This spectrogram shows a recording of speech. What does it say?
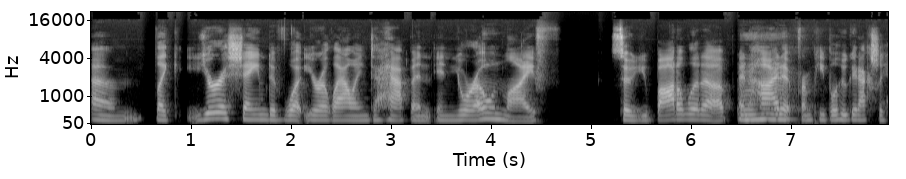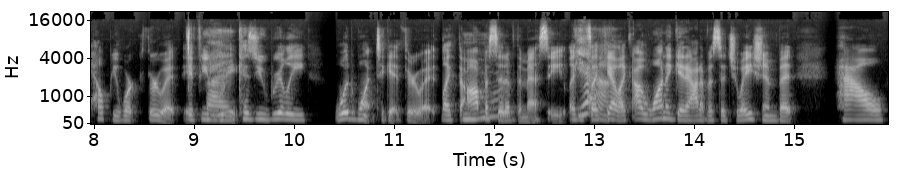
um like you're ashamed of what you're allowing to happen in your own life so you bottle it up and hide Mhm. it from people who could actually help you work through it if you Right. because you really would want to get through it like the opposite Mhm. of the messy like it's like Yeah. yeah like I want to get out of a situation but how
